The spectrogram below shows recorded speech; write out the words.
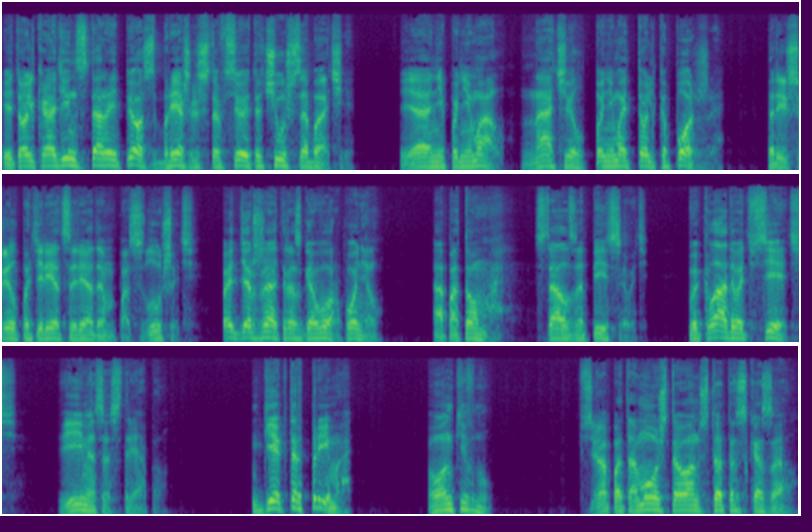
И только один старый пес брешет, что все это чушь собачья. Я не понимал. Начал понимать только позже. Решил потереться рядом, послушать. Поддержать разговор, понял? А потом стал записывать. Выкладывать в сеть. Имя состряпал. Гектор Прима. Он кивнул. Все потому, что он что-то сказал.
